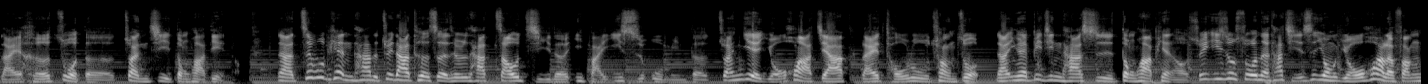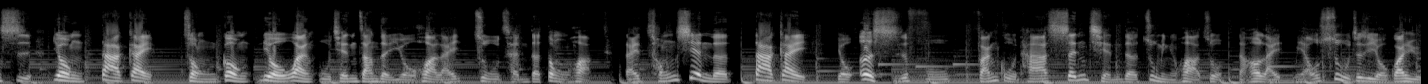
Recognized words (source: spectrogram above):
来合作的传记动画电影。那这部片它的最大特色就是它召集了一百一十五名的专业油画家来投入创作。那因为毕竟它是动画片哦，所以意思说呢，它其实是用油画的方式，用大概总共六万五千张的油画来组成的动画，来重现了大概有二十幅。梵谷他生前的著名的画作，然后来描述，就是有关于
